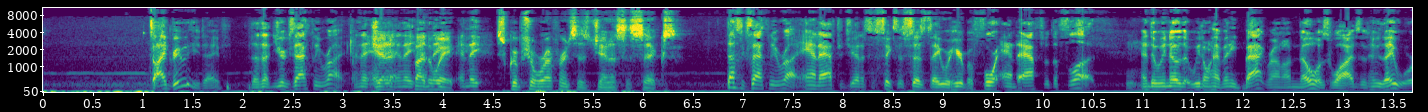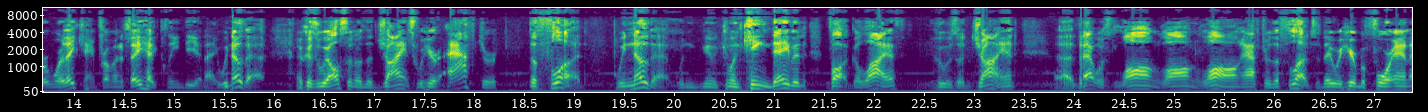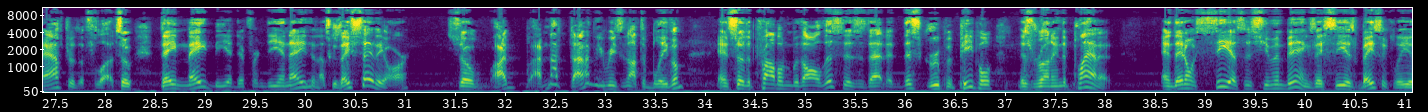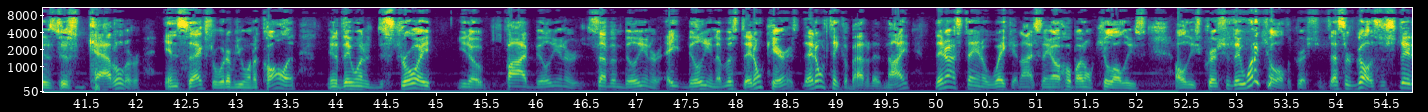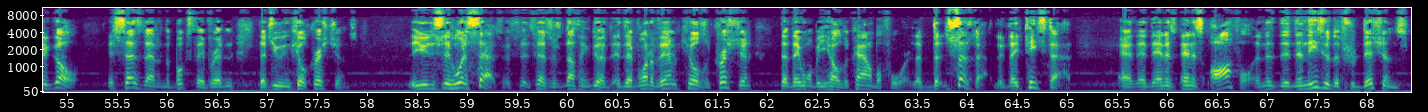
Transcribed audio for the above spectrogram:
I agree with you, Dave. That, you're exactly right. And they, Gen- and they- by the they- way, and they scriptural references Genesis six. That's exactly right. And after Genesis 6, it says they were here before and after the flood. Mm-hmm. And then we know that we don't have any background on Noah's wives and who they were, and where they came from, and if they had clean DNA. We know that. Because we also know the giants were here after the flood. We know that. When, when King David fought Goliath, who was a giant, uh, that was long, long, long after the flood. So they were here before and after the flood. So they may be a different DNA than us, because they say they are. So I, I'm not, I don't have any reason not to believe them. And so the problem with all this is, is that this group of people is running the planet. And they don't see us as human beings. They see us basically as just cattle or insects or whatever you want to call it. And if they want to destroy, you know, five billion or seven billion or eight billion of us, they don't care. They don't think about it at night. They're not staying awake at night saying, "I hope I don't kill all these all these Christians." They want to kill all the Christians. That's their goal. It's their stated goal. It says that in the books they've written that you can kill Christians. You is what it says. It it says there's nothing to it. If one of them kills a Christian, that they won't be held accountable for it. That says that. They teach that, and and, and, it's, and it's awful. And, th- and these are the traditions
